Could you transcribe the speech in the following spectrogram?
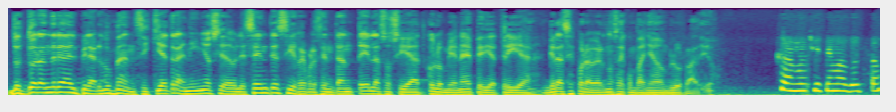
Doctor Andrea del Pilar Guzmán, psiquiatra de niños y adolescentes y representante de la Sociedad Colombiana de Pediatría. Gracias por habernos acompañado en Blue Radio. Con muchísimo gusto.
